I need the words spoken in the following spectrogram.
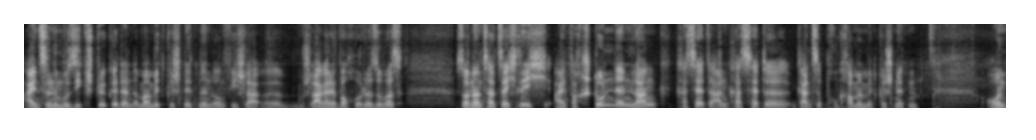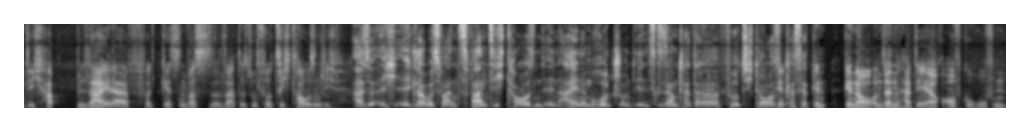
einzelne Musikstücke dann immer mitgeschnitten in irgendwie Schla äh, Schlager der Woche oder sowas, sondern tatsächlich einfach stundenlang Kassette an Kassette ganze Programme mitgeschnitten. Und ich habe leider vergessen, was sagtest du, 40.000? Also ich, ich glaube, es waren 20.000 in einem Rutsch und insgesamt hat er 40.000 Kassetten. Gen genau, und dann hatte er auch aufgerufen,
